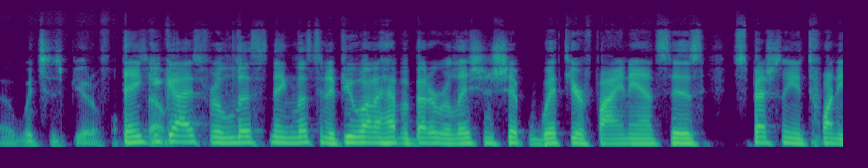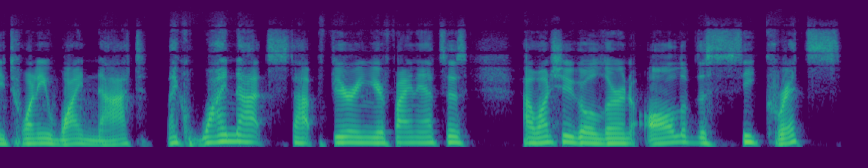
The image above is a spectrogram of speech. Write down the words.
which is beautiful. Thank so. you guys for listening. Listen, if you want to have a better relationship with your finances, especially in 2020, why not? Like, why not stop fearing your finances? I want you to go learn all of the secrets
